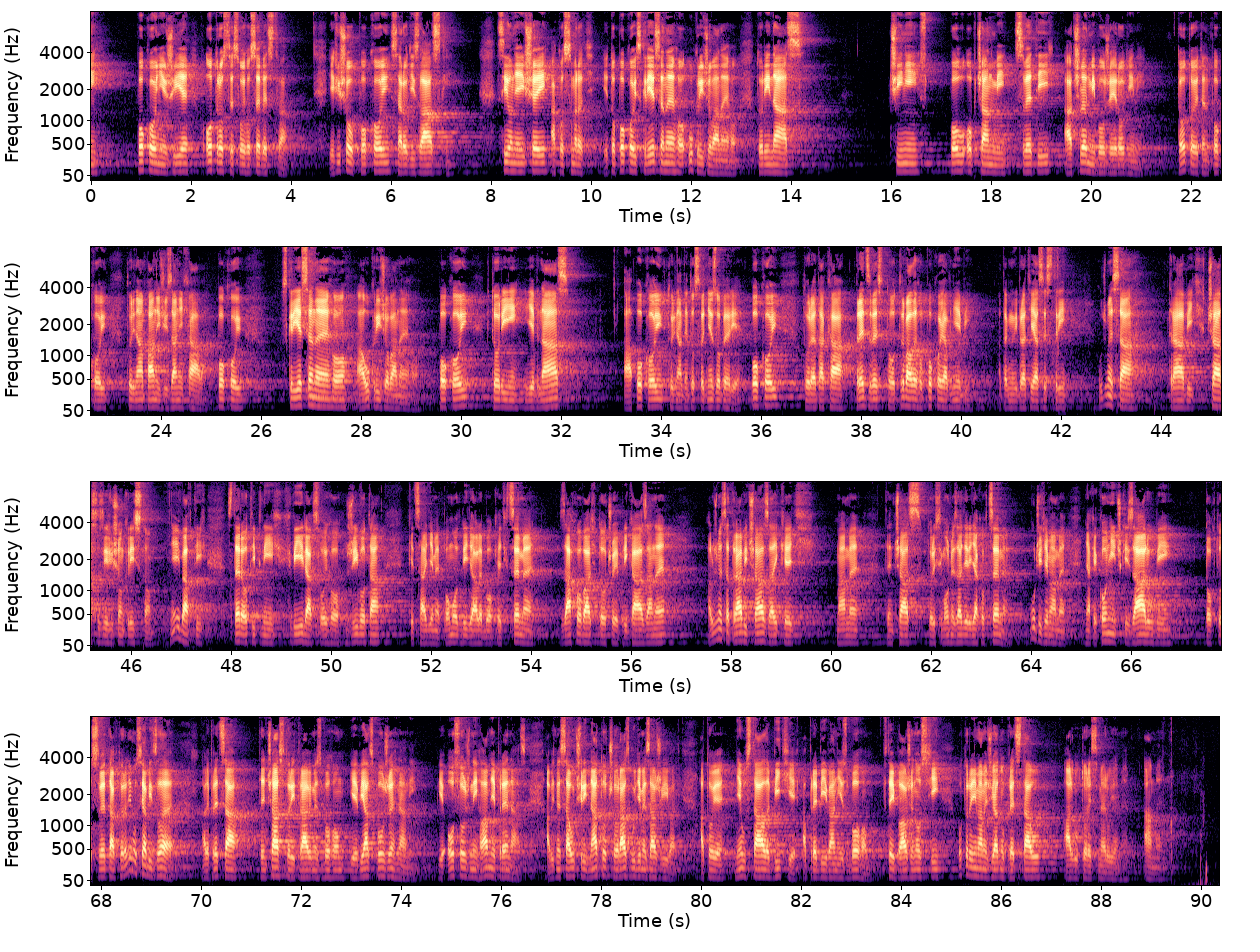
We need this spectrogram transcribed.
pokojne žije v otrostve svojho sebectva. Ježišov pokoj sa rodí z lásky, silnejšej ako smrť. Je to pokoj skrieseného, ukrižovaného, ktorý nás činí spoluobčanmi svetých a členmi Božej rodiny. Toto je ten pokoj, ktorý nám Pán Ježiš zanecháva. Pokoj skrieseného a ukrižovaného. Pokoj, ktorý je v nás a pokoj, ktorý nám tento svet nezoberie. Pokoj, ktorá je taká predzvesť toho trvalého pokoja v nebi. A tak, milí bratia a sestry, učme sa tráviť čas s Ježišom Kristom. Nie iba v tých stereotypných chvíľach svojho života, keď sa ideme pomodliť, alebo keď chceme zachovať to, čo je prikázané, ale už sme sa tráviť čas, aj keď máme ten čas, ktorý si môžeme zadeliť ako chceme. Určite máme nejaké koníčky, záľuby tohto sveta, ktoré nemusia byť zlé, ale predsa ten čas, ktorý trávime s Bohom, je viac požehnaný, je osožný hlavne pre nás, aby sme sa učili na to, čo raz budeme zažívať. A to je neustále bytie a prebývanie s Bohom, v tej bláženosti, o ktorej nemáme žiadnu predstavu, ale ku ktorej smerujeme. Amen.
